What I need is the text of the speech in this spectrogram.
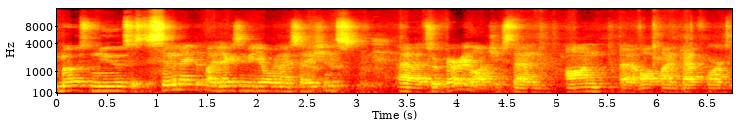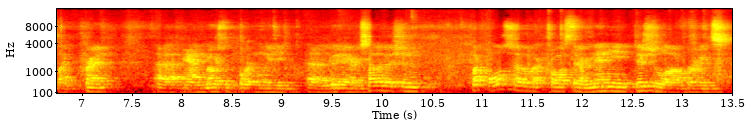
Most news is disseminated by legacy media organizations uh, to a very large extent on offline platforms like print and most importantly, uh, linear television, but also across their many digital offerings,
